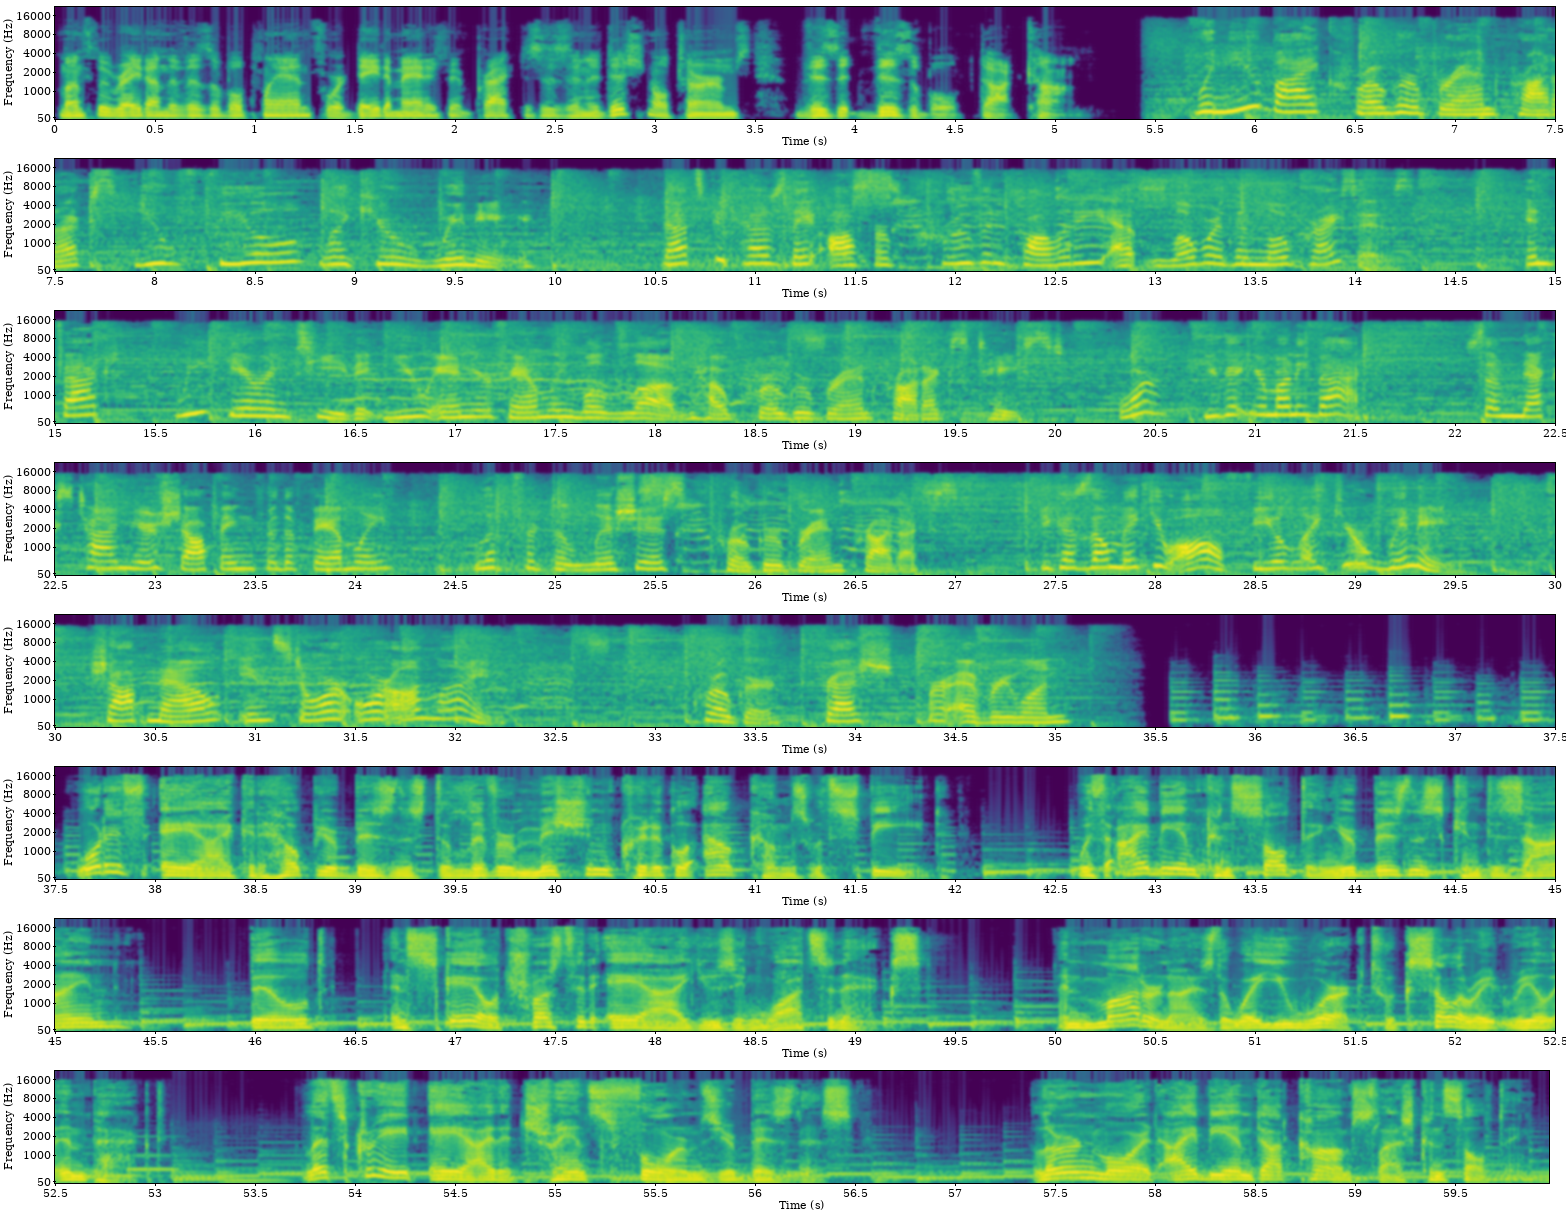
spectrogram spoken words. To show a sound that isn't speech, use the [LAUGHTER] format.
Monthly rate on the Visible plan for data management practices and additional terms, visit visible.com. When you buy Kroger brand products, you feel like you're winning. That's because they offer proven quality at lower than low prices. In fact, we guarantee that you and your family will love how Kroger brand products taste, or you get your money back. So next time you're shopping for the family, look for delicious Kroger brand products because they'll make you all feel like you're winning. Shop now, in store, or online. Kroger, fresh for everyone. What if AI could help your business deliver mission critical outcomes with speed? With IBM Consulting, your business can design, build, and scale trusted AI using watsonx and modernize the way you work to accelerate real impact. Let's create AI that transforms your business. Learn more at ibm.com/consulting.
